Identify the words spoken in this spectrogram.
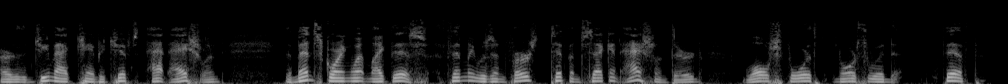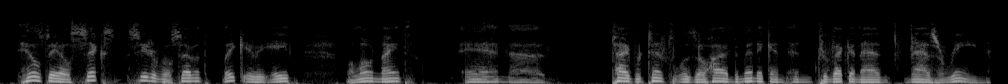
or the GMAC Championships at Ashland. The men's scoring went like this. Findlay was in first, Tiffin second, Ashland third, Walsh fourth, Northwood fifth, Hillsdale sixth, Cedarville seventh, Lake Erie eighth, Malone ninth, and uh, tied for tenth was Ohio Dominican and Trevecca Nazarene.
